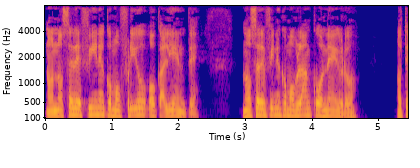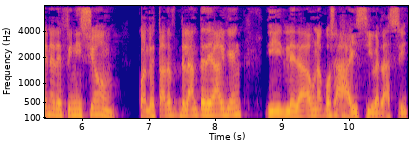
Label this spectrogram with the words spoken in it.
No, no se define como frío o caliente. No se define como blanco o negro. No tiene definición. Cuando está delante de alguien y le da una cosa, ay, sí, ¿verdad? Sí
